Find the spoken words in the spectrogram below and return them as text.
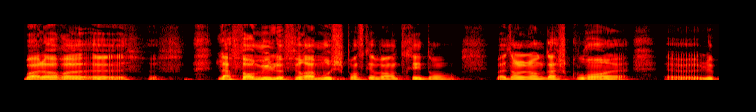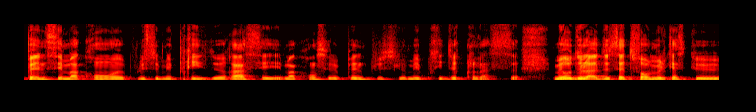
Bon, alors, euh, euh, la formule fera mouche, je pense qu'elle va entrer dans, bah, le langage courant. Euh, le Pen, c'est Macron plus le mépris de race, et Macron, c'est Le Pen plus le mépris de classe. Mais au-delà de cette formule, qu'est-ce que,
